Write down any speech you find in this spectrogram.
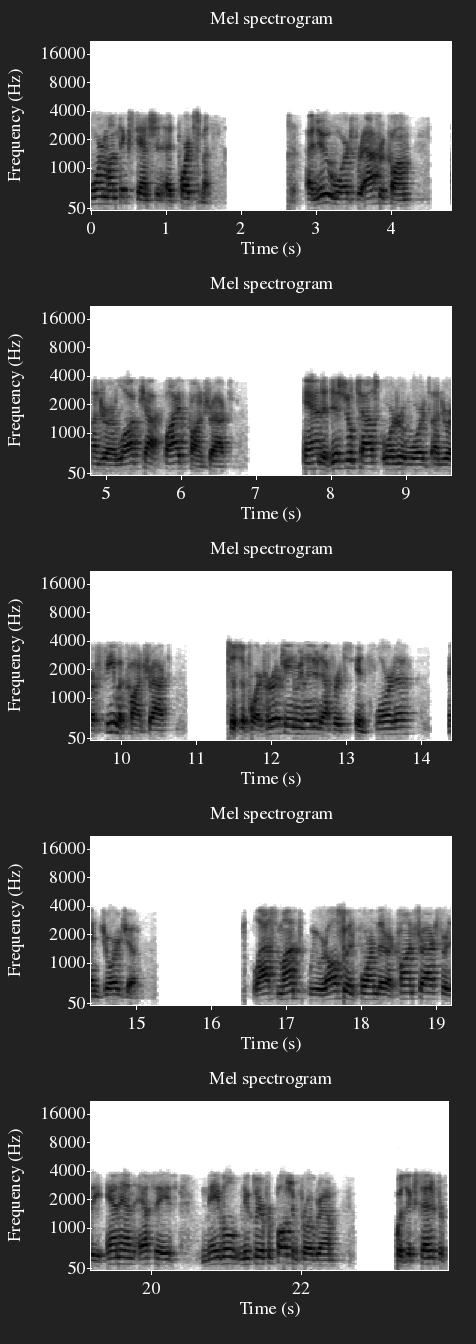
four-month extension at Portsmouth, a new award for AFRICOM under our LOGCAP V contract, and additional task order awards under our FEMA contract to support hurricane-related efforts in Florida and Georgia. Last month, we were also informed that our contract for the NNSA's Naval Nuclear Propulsion Program was extended for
